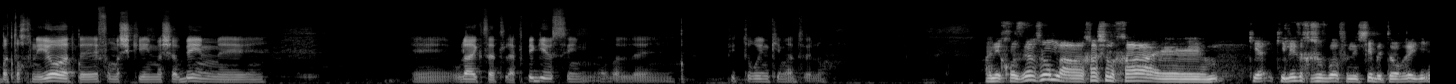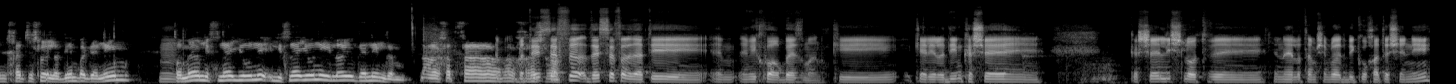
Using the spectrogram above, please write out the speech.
בתוכניות, באיפה משקיעים משאבים, אה, אולי קצת להקפיא גיוסים, אבל אה, פיטורים כמעט ולא. אני חוזר שוב להערכה שלך, אה, כי, כי לי זה חשוב באופן אישי בתור אחד שיש לו ילדים בגנים, mm. אתה אומר לפני יוני, לפני יוני לא יהיו גנים גם, להערכתך, בתי ספר, בתי ספר לדעתי הם, הם יקחו הרבה זמן, כי, כי על ילדים קשה, קשה לשלוט ולנהל אותם שהם לא ידביקו אחד את השני,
